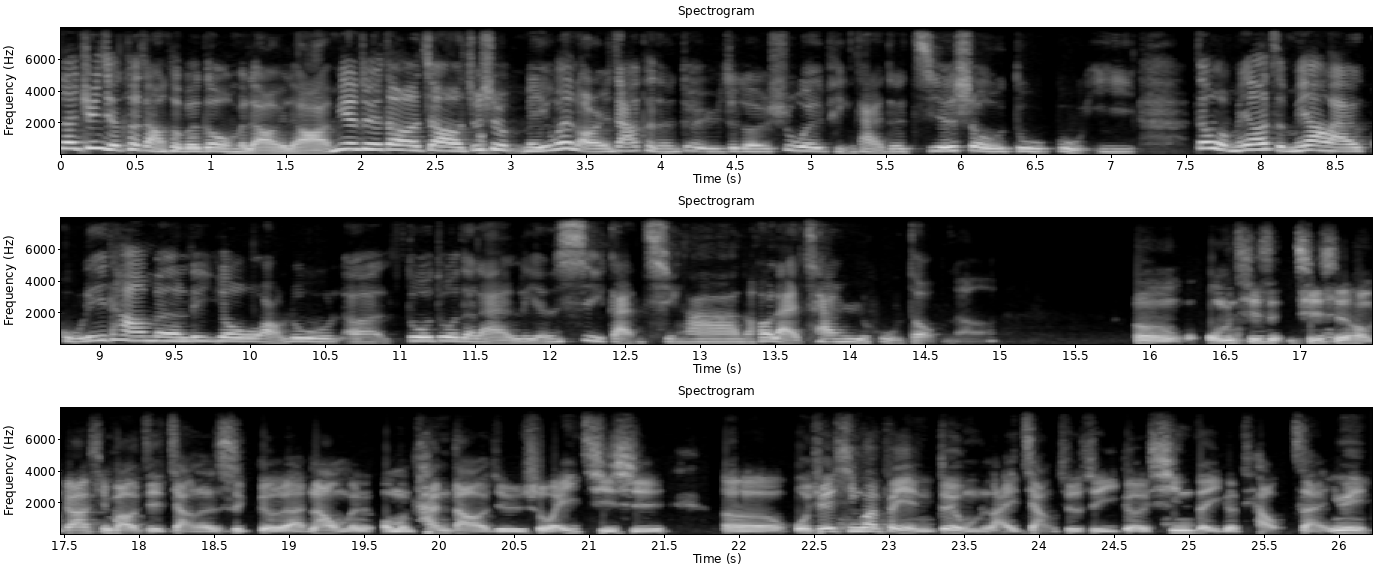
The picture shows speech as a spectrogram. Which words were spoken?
那俊杰科长可不可以跟我们聊一聊啊？面对到这样，就是每一位老人家可能对于这个数位平台的接受度不一，但我们要怎么样来鼓励他们利用网络，呃，多多的来联系感情啊，然后来参与互动呢？嗯，我们其实其实哈，刚刚欣宝姐讲的是个案，那我们我们看到就是说，哎，其实呃，我觉得新冠肺炎对我们来讲就是一个新的一个挑战，因为。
